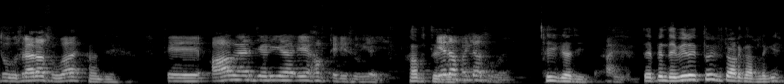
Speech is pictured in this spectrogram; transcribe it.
ਦੂਸਰਾ ਦਾ ਸੂਆ। ਹੈ ਹਾਂਜੀ। ਤੇ ਆਹ ਵੈੜ ਜਿਹੜੀ ਆ ਇਹ ਹਫ਼ਤੇ ਦੀ ਸੂਈ ਆ ਜੀ। ਹਫ਼ਤੇ ਇਹਦਾ ਪਹਿਲਾ ਸੂਆ ਹੈ ਠੀਕ ਹੈ ਜੀ। ਹਾਂਜੀ। ਤੇ ਭਿੰਦੇ ਵੀਰ ਇੱਥੋਂ ਹੀ ਸਟਾਰਟ ਕਰ ਲਈਏ।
